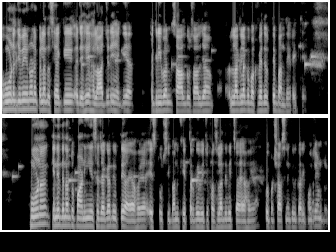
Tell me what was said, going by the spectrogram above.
ਹੁਣ ਜਿਵੇਂ ਉਹਨਾਂ ਨੇ ਪਹਿਲਾਂ ਦੱਸਿਆ ਕਿ ਅਜਿਹੇ ਹਾਲਾਤ ਜਿਹੜੇ ਹੈਗੇ ਆ ਤਕਰੀਬਨ ਸਾਲ ਦੋ ਸਾਲ ਜਾਂ ਅਲੱਗ-ਅਲੱਗ ਵਕਫੇ ਦੇ ਉੱਤੇ ਬੰਦੇ ਰਹੇ ਇੱਥੇ। ਹੁਣ ਕਿੰਨੇ ਦਿਨਾਂ ਤੋਂ ਪਾਣੀ ਇਸ ਜਗ੍ਹਾ ਦੇ ਉੱਤੇ ਆਇਆ ਹੋਇਆ ਇਸ ਤੁਸੀਂ ਬੰਨ ਖੇਤਰ ਦੇ ਵਿੱਚ ਫਸਲਾਂ ਦੇ ਵਿੱਚ ਆਇਆ ਹੋਇਆ ਕੋਈ ਪ੍ਰਸ਼ਾਸਨਿਕ ਅਧਿਕਾਰੀ ਪਹੁੰਚੇ ਹੁਣ ਤੱਕ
